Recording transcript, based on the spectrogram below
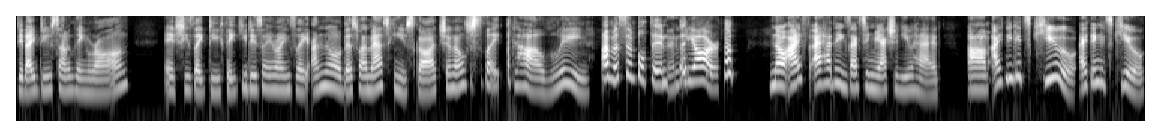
"Did I do something wrong?" And she's like, "Do you think you did something wrong?" He's like, "I don't know. That's why I'm asking you, Scotch." And I was just like, Golly. "I'm a simpleton." And we are. no, I I had the exact same reaction you had. Um, I think it's cute. I think it's cute.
